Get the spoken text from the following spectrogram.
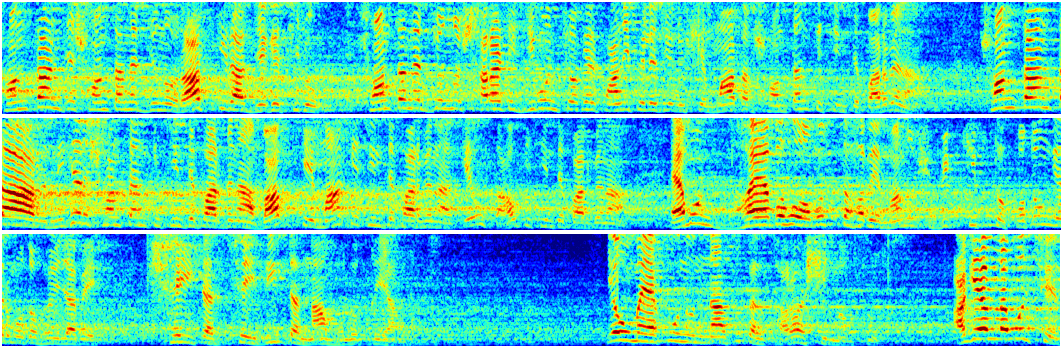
সন্তান যে সন্তানের জন্য রাত কি রাত জেগেছিল, সন্তানের জন্য সারাটি জীবন চোখের পানি ফেলেছিল, সে মা তার সন্তানকে চিনতে পারবে না। সন্তান তার নিজের সন্তানকে চিনতে পারবে না, বাপকে, মাকে চিনতে পারবে না, কেউ কাউকে চিনতে পারবে না। এমন ভয়াবহ অবস্থা হবে, মানুষ বিক্ষিপ্ত পতঙ্গের মতো হয়ে যাবে। সেইটা, সেই দিনটার নাম হলো কেয়ামত। ইয়ৌমা ইয়াকুনুন নাসু কাল ফারাশিল মাবসুস আগে আল্লাহ বলছেন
